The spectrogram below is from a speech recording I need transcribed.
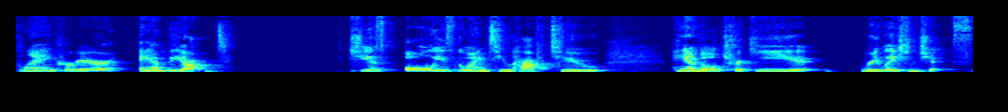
playing career and beyond she is always going to have to handle tricky relationships.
